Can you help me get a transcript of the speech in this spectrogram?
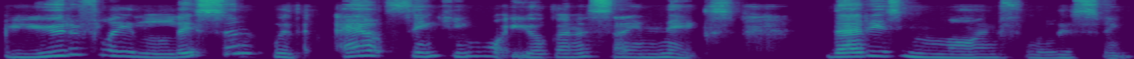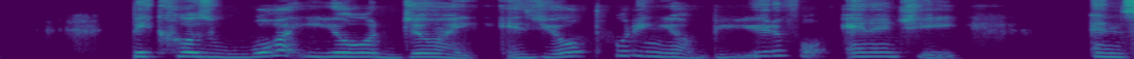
beautifully listen without thinking what you're going to say next, that is mindful listening because what you're doing is you're putting your beautiful energy and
